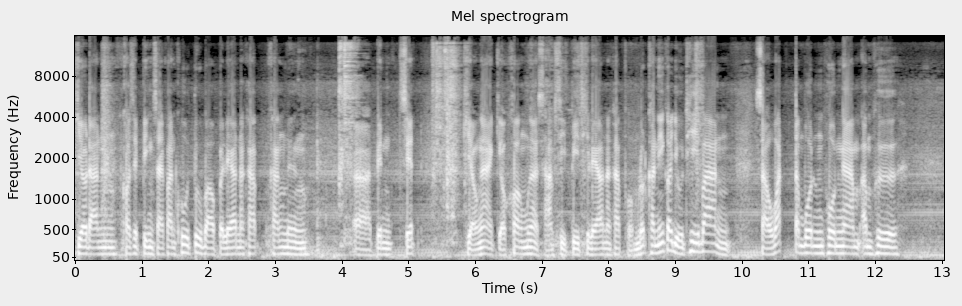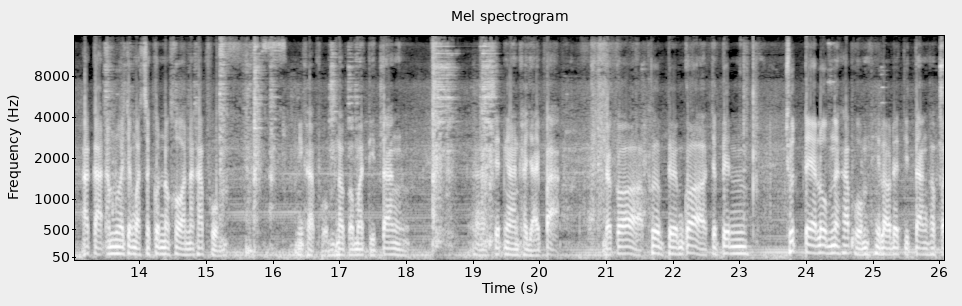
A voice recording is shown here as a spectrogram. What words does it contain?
เกียวดันคอสปริงสายพันธุ์คู่ตู้เบาไปแล้วนะครับ ครั้งหนึ่ง เป็นเซ็ตเกี่ยวง่ายเกี่ยวข้องเมื่อ 3-4 ปีที่แล้วนะครับ ผมรถคันนี้ก็อยู่ที่บ้านเสาวัดตำบลโพลงามอำเภออากาศอำนวยจังหวัดสกลนครนะครับ ผมนี่ครับผมเราก็มาติดตั้งเอ่อเซตงานขยายปาก แล้วก็เพิ่มเติมก็จะเป็นชุดแต่ลมนะครับ ผมที่เราได้ติดตั้งเข้าไป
